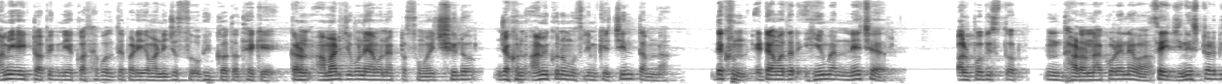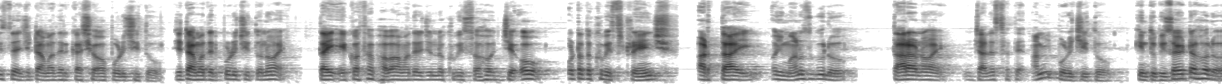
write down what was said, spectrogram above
আমি এই টপিক নিয়ে কথা বলতে পারি আমার নিজস্ব অভিজ্ঞতা থেকে। কারণ আমার জীবনে এমন একটা সময় ছিল যখন আমি কোনো মুসলিমকে চিনতাম না। দেখুন, এটা আমাদের হিউম্যান নেচার অল্প বিস্তর ধারণা করে নেওয়া সেই জিনিসটার বিষয়ে যেটা আমাদের কাছে অপরিচিত, যেটা আমাদের পরিচিত নয়। তাই একথা ভাবা আমাদের জন্য খুবই সহজ যে, ও, ওটা তো খুবই স্ট্রেঞ্জ আর তাই ওই মানুষগুলো তারা নয়, যাদের সাথে আমি পরিচিত। কিন্তু বিষয়টা হলো,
